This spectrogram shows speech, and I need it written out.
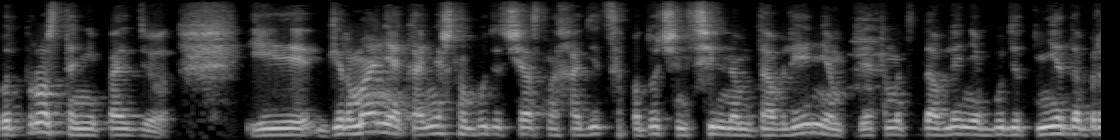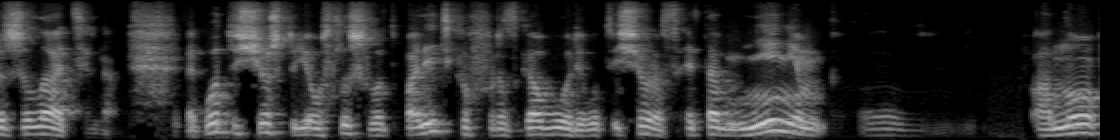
Вот просто не пойдет. И Германия, конечно, будет сейчас находиться под очень сильным давлением, при этом это давление будет недоброжелательно. Так вот еще, что я услышал от политиков в разговоре, вот еще раз, это мнением э, оно,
